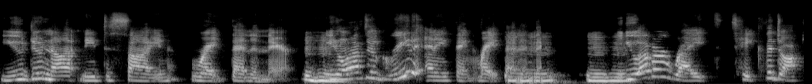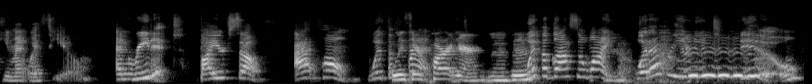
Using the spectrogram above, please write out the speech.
you do not need to sign right then and there. Mhm. You don't have to agree to anything right then and there. Mhm. Mhm. You have a right to take the document with you and read it by yourself at home with a with friend your partner Mhm. with a glass of wine, whatever you need to do,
